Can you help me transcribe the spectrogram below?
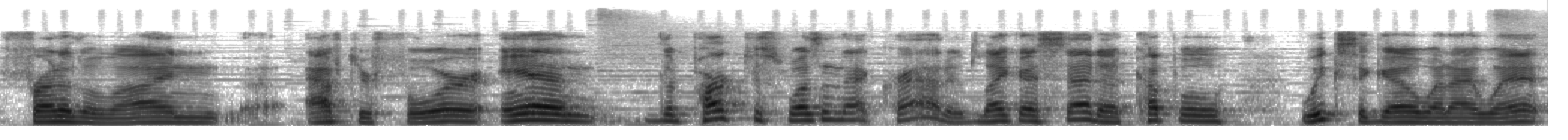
front of the line uh, after four, and the park just wasn't that crowded. Like I said a couple weeks ago when I went,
